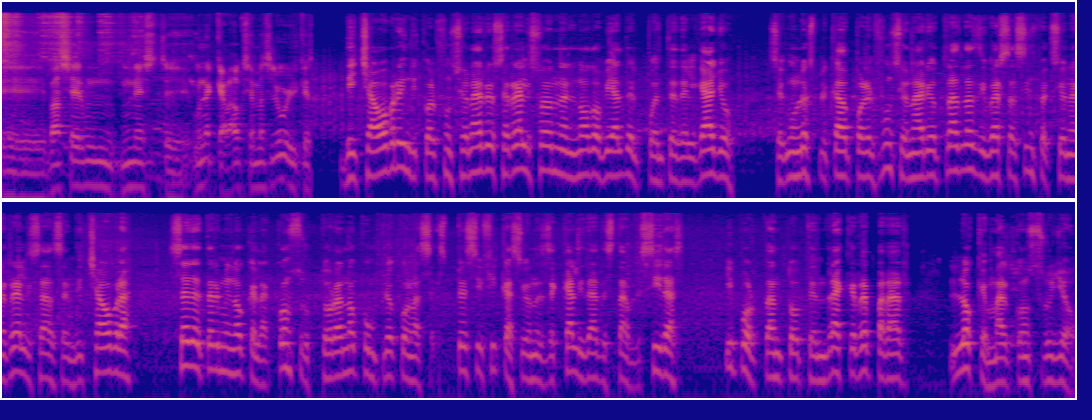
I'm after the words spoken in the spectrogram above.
eh, va a ser un, un, este, un acabado que se llama Slurry. Que... Dicha obra, indicó el funcionario, se realizó en el nodo vial del Puente del Gallo. Según lo explicado por el funcionario, tras las diversas inspecciones realizadas en dicha obra, se determinó que la constructora no cumplió con las especificaciones de calidad establecidas y por tanto tendrá que reparar lo que mal construyó.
